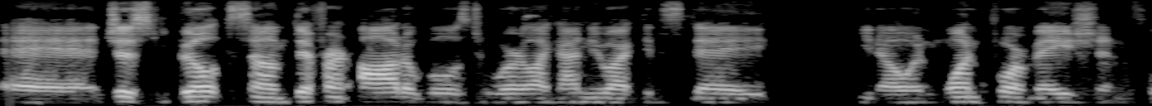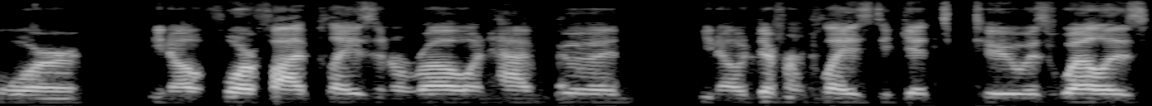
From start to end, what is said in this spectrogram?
and just built some different audibles to where like I knew I could stay, you know, in one formation for, you know, four or five plays in a row and have good, you know, different plays to get to as well as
